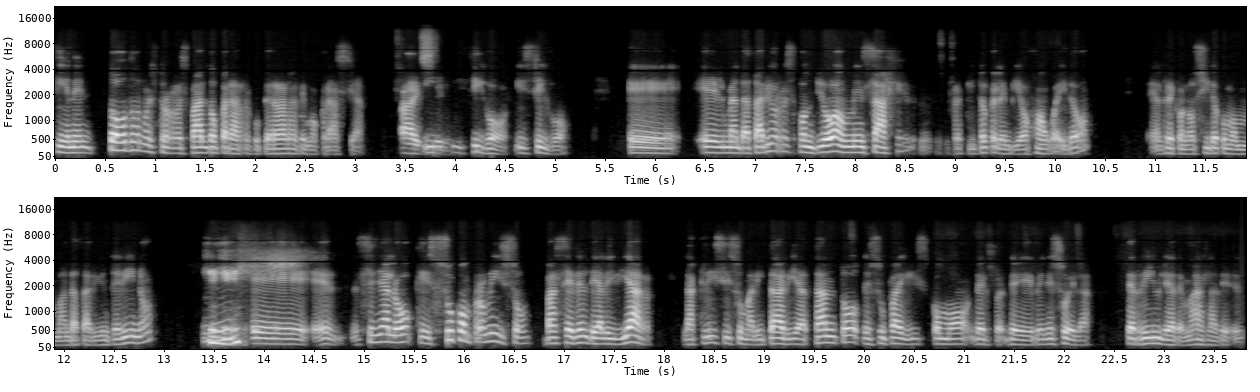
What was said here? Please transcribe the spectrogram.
tienen todo nuestro respaldo para recuperar la democracia. Ay, sí. y, sigo, y sigo. Eh, el mandatario respondió a un mensaje, repito, que le envió Juan Guaidó, eh, reconocido como mandatario interino, y eh, señaló que su compromiso va a ser el de aliviar la crisis humanitaria tanto de su país como de, Venezuela, terrible además la, de,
